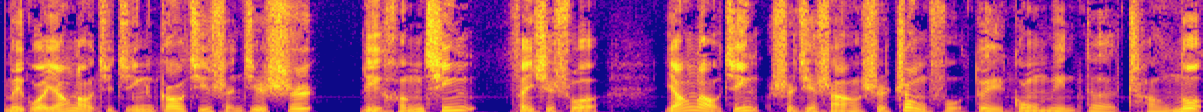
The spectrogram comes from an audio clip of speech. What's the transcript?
美国养老基金高级审计师李恒清分析说，养老金实际上是政府对公民的承诺，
